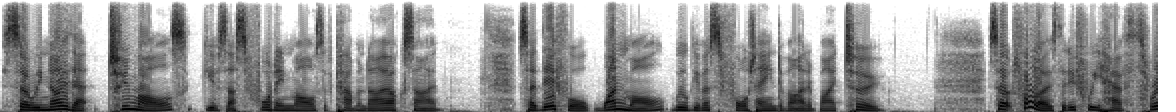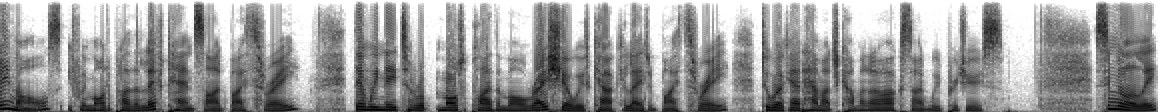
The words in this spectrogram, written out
So we know that 2 moles gives us 14 moles of carbon dioxide. So therefore 1 mole will give us 14 divided by 2. So it follows that if we have 3 moles, if we multiply the left-hand side by 3, then we need to multiply the mole ratio we've calculated by 3 to work out how much carbon dioxide we produce. Similarly,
